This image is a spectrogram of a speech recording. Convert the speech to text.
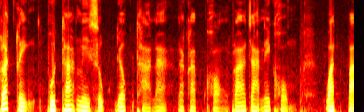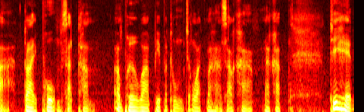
พระกลิ่งพุทธมีสุขยกฐานะนะครับของพระอาจารย์นิคม วัดป่าไตรภูมิสัตธรรมอำเภอวาปีปทุมจังหวัดมหาสารคามนะครับ ที่เห็น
